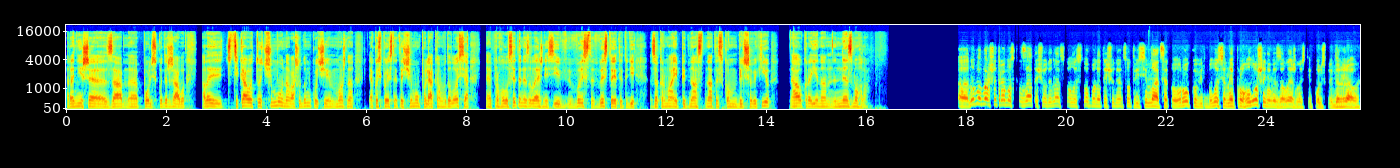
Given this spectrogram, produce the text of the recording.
раніше за е, польську державу. Але цікаво, то чому, на вашу думку, чи можна якось пояснити, чому полякам вдалося е, проголосити незалежність і вис- вистояти тоді, зокрема, і під нас натиском більшовиків, а Україна не змогла. А, Ну, по-перше, треба сказати, що 11 листопада 1918 року відбулося не проголошення незалежності польської держави,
